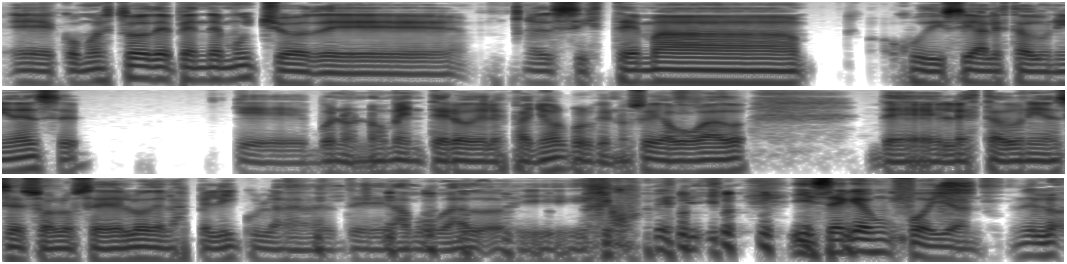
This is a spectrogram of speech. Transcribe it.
eh, como esto depende mucho del sistema judicial estadounidense, que, bueno, no me entero del español porque no soy abogado, Del estadounidense solo sé lo de las películas de abogados y, y- y sé que es un follón. Lo-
